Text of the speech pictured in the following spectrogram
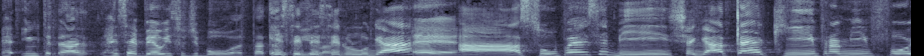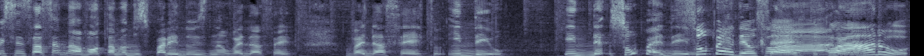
eh, recebeu isso de boa, tá Esse tranquila? terceiro lugar? É. Ah, super recebi. Chegar até aqui, pra mim, foi sensacional. Voltava dos paredões, não, vai dar certo. Vai dar certo. E deu. E de- super deu. Super deu certo, claro.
